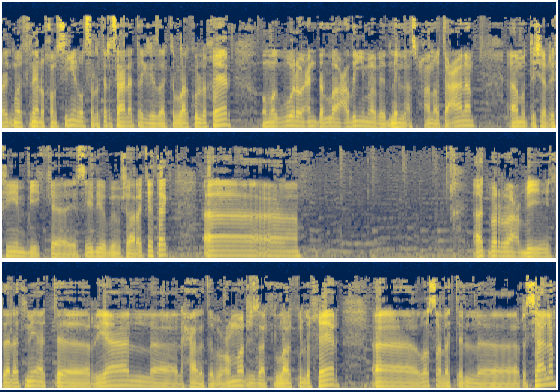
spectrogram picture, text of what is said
رقمك 52 وصلت رسالتك. جزاك الله كل خير ومقبولة وعند الله عظيمة بإذن الله سبحانه وتعالى. آه متشرفين بك يا سيدي وبمشاركتك. آه أتبرع ب 300 ريال آه، لحاله أبو عمر جزاك الله كل خير. آه وصلت الرسالة.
